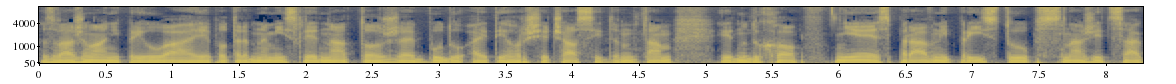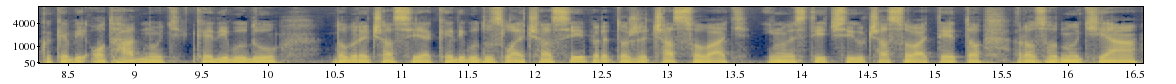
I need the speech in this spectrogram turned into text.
zvažovaní pri úvahe je potrebné myslieť na to, že budú aj tie horšie časy. Tam jednoducho nie je správny prístup snažiť sa ako keby odhadnúť, kedy budú dobré časy a kedy budú zlé časy, pretože časovať investíciu, časovať tieto rozhodnutia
